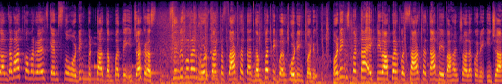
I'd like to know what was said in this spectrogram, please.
તો અમદાવાદ કોમનવેલ્થ ગેમ્સનું હોર્ડિંગ પડતા દંપતી ઇજાગ્રસ્ત. સિંધુભવન રોડ પર પસાર થતા દંપતી પર હોર્ડિંગ પડ્યું. હોર્ડિંગ્સ પડતા એક્ટિવા પર પસાર થતા બે વાહન ચાલકોને ઈજા.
